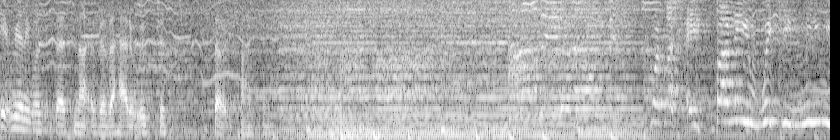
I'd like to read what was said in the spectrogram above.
It really was the best night I've ever had. It was just so exciting. It was like a funny, witty mini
